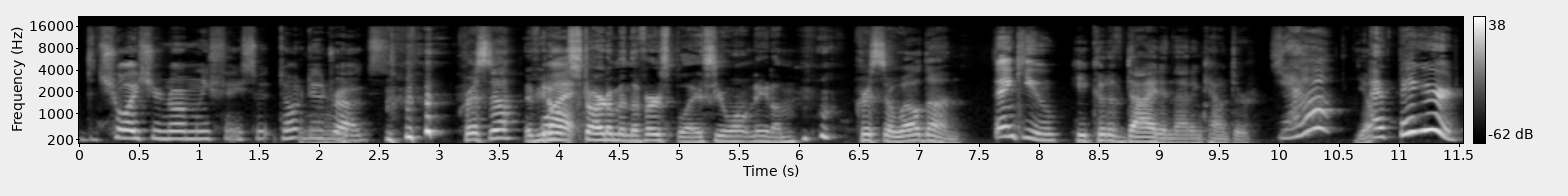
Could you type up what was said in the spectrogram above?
the choice you're normally faced with. Don't do drugs. Christa. If you don't start them in the first place, you won't need them. Christa, well done. Thank you. He could have died in that encounter. Yeah? Yep. I figured.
